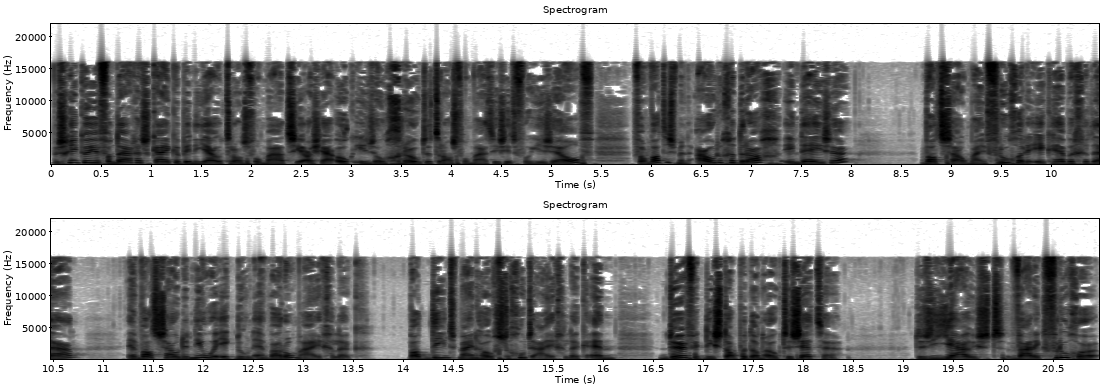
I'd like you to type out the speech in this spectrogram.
Misschien kun je vandaag eens kijken binnen jouw transformatie, als jij ook in zo'n grote transformatie zit voor jezelf, van wat is mijn oude gedrag in deze? Wat zou mijn vroegere ik hebben gedaan? En wat zou de nieuwe ik doen en waarom eigenlijk? Wat dient mijn hoogste goed eigenlijk? En durf ik die stappen dan ook te zetten? Dus juist waar ik vroeger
